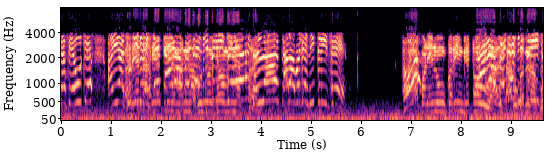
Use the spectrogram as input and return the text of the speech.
જશે એવું છે? અહીંયા છૂટી તારા માર નાખું છે હા પણ એનું કરીને બેઠો હાલ તારું કરી નાખું.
